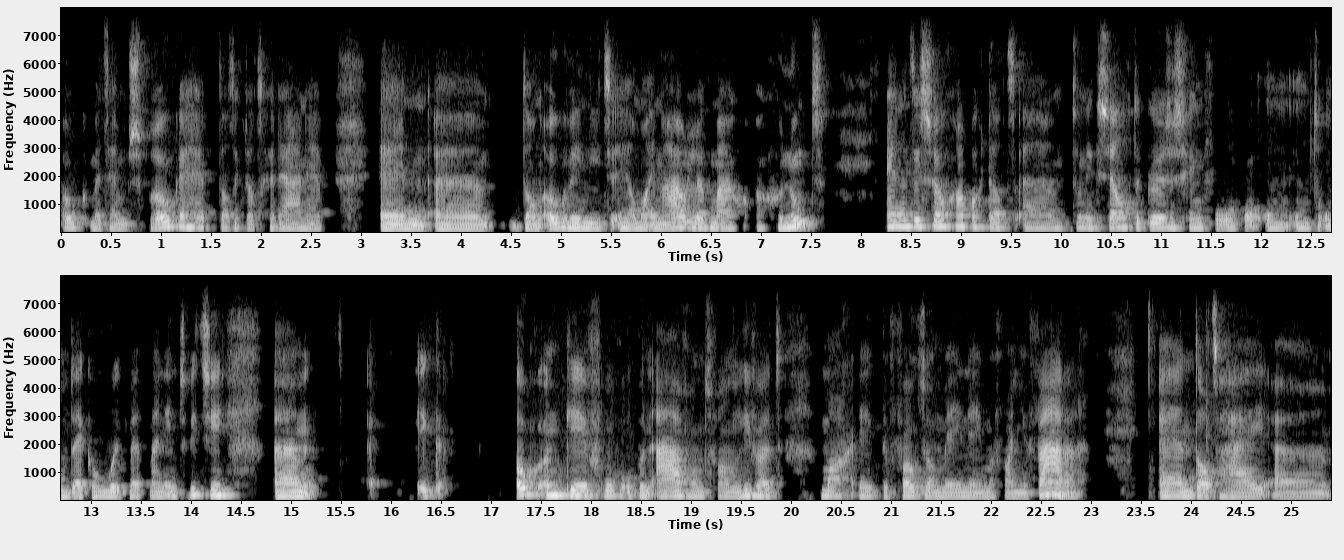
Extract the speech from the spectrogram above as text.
ook met hem besproken heb, dat ik dat gedaan heb. En dan ook weer niet helemaal inhoudelijk, maar genoemd. En het is zo grappig dat uh, toen ik zelf de cursus ging volgen om, om te ontdekken hoe ik met mijn intuïtie, um, ik ook een keer vroeg op een avond van lieverd, mag ik de foto meenemen van je vader? En dat hij uh,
